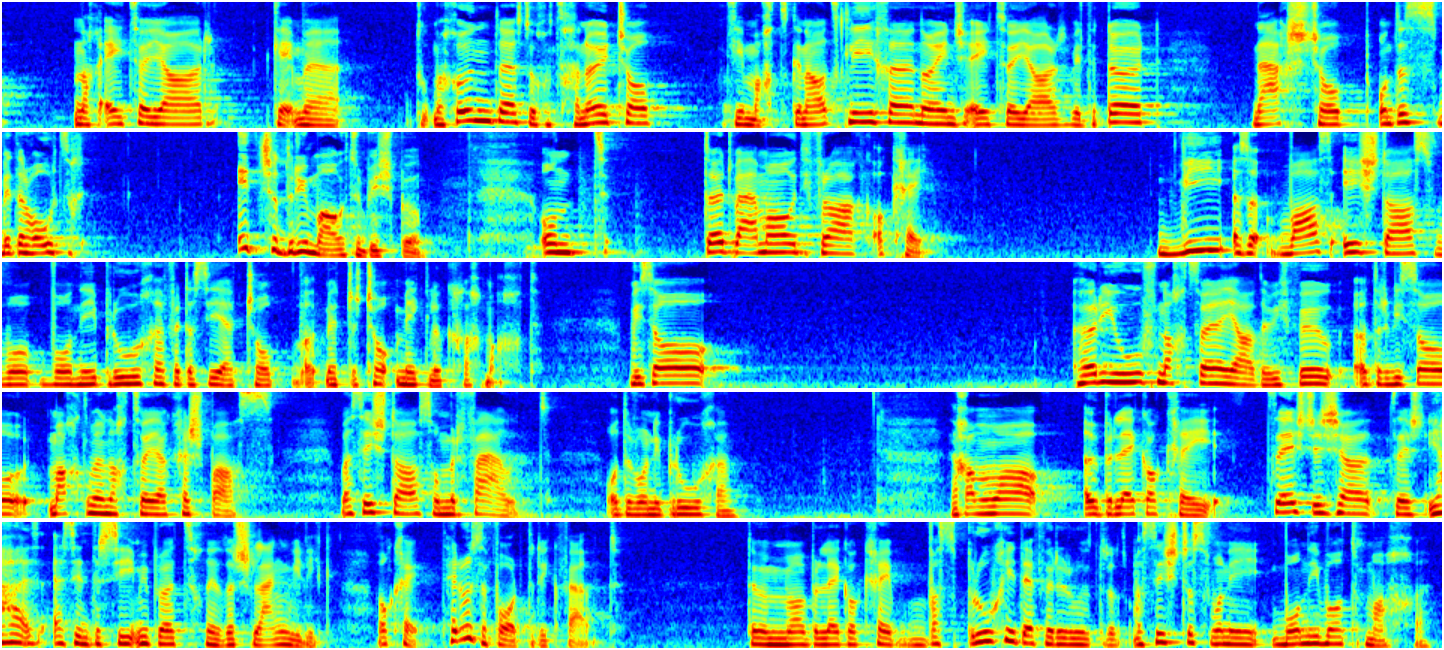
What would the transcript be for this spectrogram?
nach ein, zwei Jahren geht man, tut man Kunden, sucht sich einen neuen Job, sie macht genau das Gleiche, noch ein, zwei Jahre wieder dort, nächster Job. Und das wiederholt sich jetzt schon dreimal zum Beispiel. Und dort wäre mal die Frage, okay, wie, also was ist das, was ich brauche, für dass ich einen Job, mir den Job mich glücklich macht? Wieso höre ich auf nach zwei Jahren? Oder, wie viel, oder wieso macht mir nach zwei Jahren keinen Spass? Was ist das, was mir fehlt? Oder was ich brauche? Dann kann man mal überlegen, okay, zuerst ist ja, zuerst, ja es interessiert mich plötzlich nicht, das ist langweilig. Okay, die Herausforderung fehlt. Dann müssen wir mal überlegen, okay, was brauche ich denn für eine Herausforderung? Was ist das, was ich, was ich machen will?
